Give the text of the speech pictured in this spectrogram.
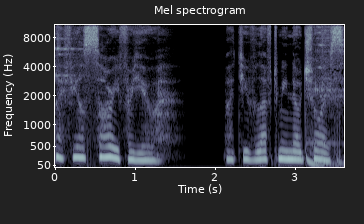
I feel sorry for you, but you've left me no choice.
